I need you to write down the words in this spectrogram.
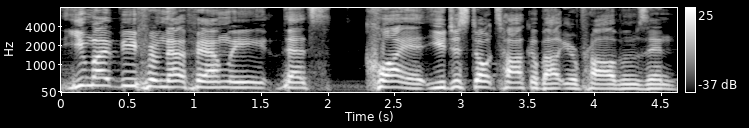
you might be from that family that's quiet. You just don't talk about your problems and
